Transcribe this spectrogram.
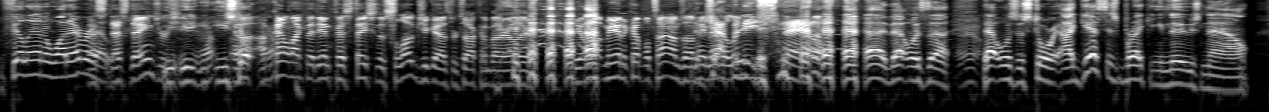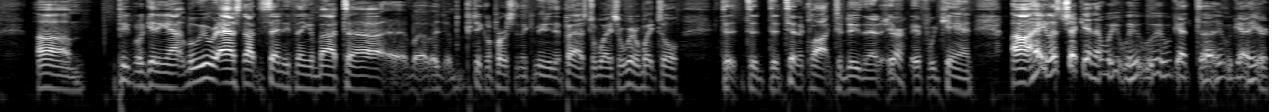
fill in or whatever, That's, that's dangerous. You, you, you still, Uh, I'm kind of like that infestation of slugs you guys were talking about earlier. you let me in a couple times, and I may never leave. Japanese snail. that was uh, that was a story. I guess it's breaking news now. Um, people are getting out, but we were asked not to say anything about uh, a particular person in the community that passed away. So we're going to wait till to, to, to ten o'clock to do that if, if we can. Uh, hey, let's check in. We we, we we got uh, who we got here.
